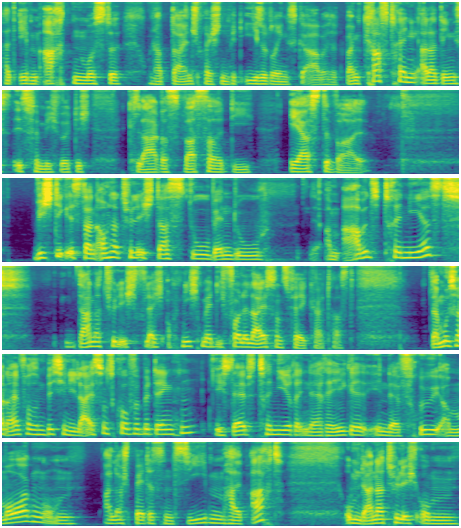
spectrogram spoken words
halt eben achten musste und habe da entsprechend mit Isodrinks gearbeitet. Beim Krafttraining allerdings ist für mich wirklich klares Wasser die erste Wahl. Wichtig ist dann auch natürlich, dass du, wenn du am Abend trainierst, da natürlich vielleicht auch nicht mehr die volle Leistungsfähigkeit hast. Da muss man einfach so ein bisschen die Leistungskurve bedenken. Ich selbst trainiere in der Regel in der Früh am Morgen um allerspätestens sieben, halb acht, um dann natürlich um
